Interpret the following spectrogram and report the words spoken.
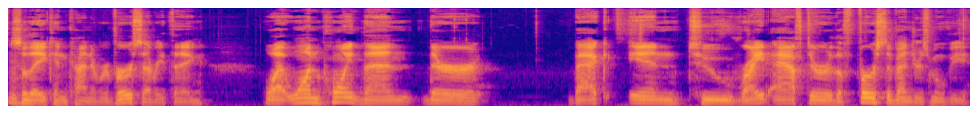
so Mm-hmm. they can kind of reverse everything. Well, at one point, then they're back into right after the first Avengers movie,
